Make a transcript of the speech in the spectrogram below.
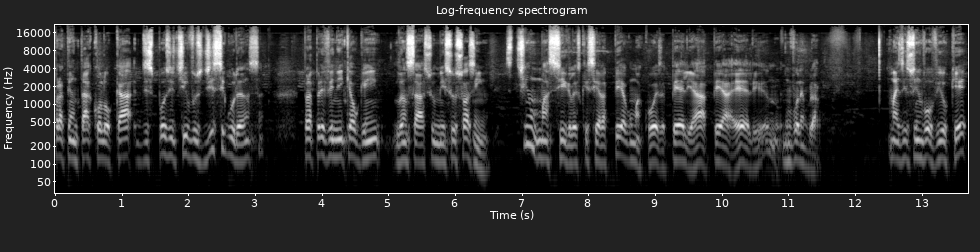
para tentar colocar dispositivos de segurança para prevenir que alguém lançasse o míssil sozinho. Tinha uma sigla, esqueci, era P alguma coisa, PLA, PAL, eu não vou lembrar. Mas isso envolvia o quê?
